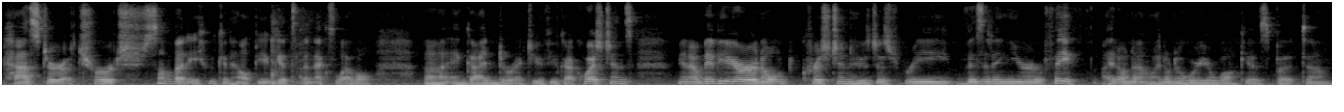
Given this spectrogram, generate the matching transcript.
pastor, a church, somebody who can help you get to the next level uh, and guide and direct you. If you've got questions, you know, maybe you're an old Christian who's just revisiting your faith. I don't know. I don't know where your walk is, but um,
